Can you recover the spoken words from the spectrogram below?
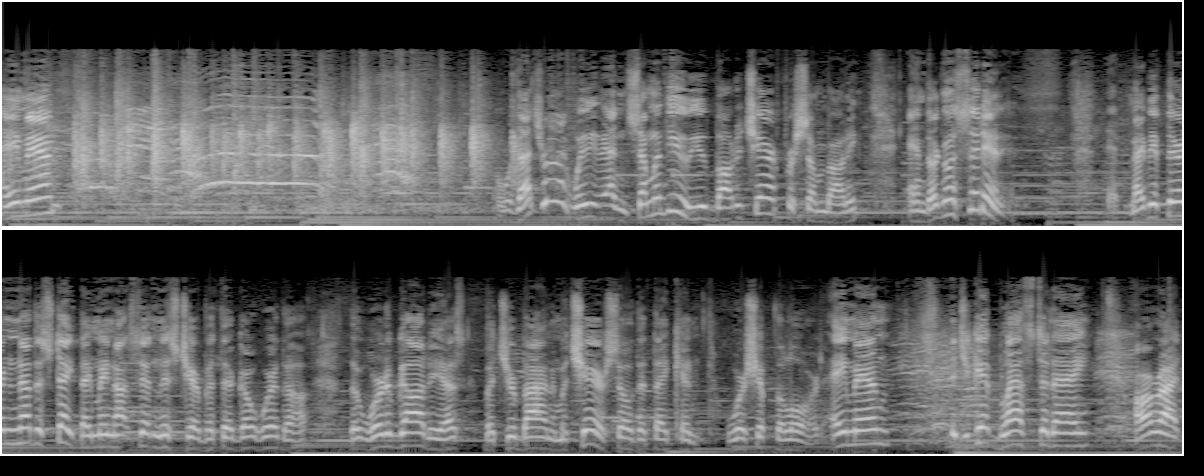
Amen. Well, that's right. We and some of you, you bought a chair for somebody, and they're going to sit in it. Maybe if they're in another state, they may not sit in this chair, but they'll go where the, the Word of God is, but you're buying them a chair so that they can worship the Lord. Amen? Did you get blessed today? All right.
